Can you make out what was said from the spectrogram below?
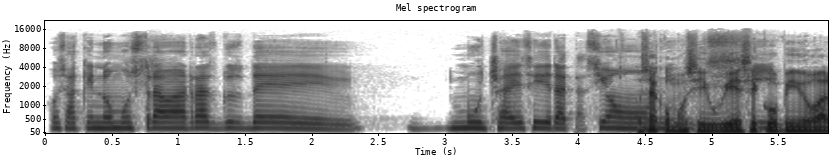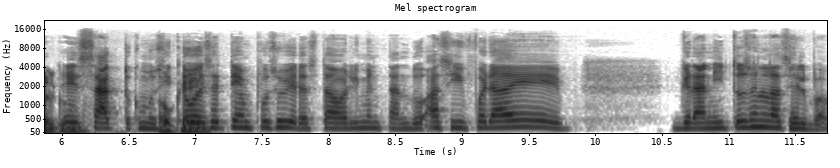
O sea, que no mostraba rasgos de mucha deshidratación. O sea, como si hubiese sí, comido algo. Exacto, como si todo ese tiempo se hubiera estado alimentando así fuera de granitos en la selva,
